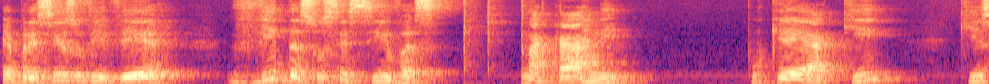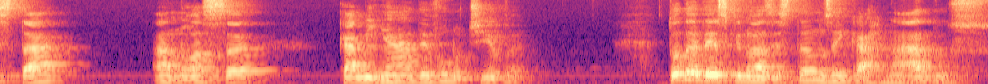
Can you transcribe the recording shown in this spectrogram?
é preciso viver vidas sucessivas na carne, porque é aqui que está a nossa caminhada evolutiva. Toda vez que nós estamos encarnados,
